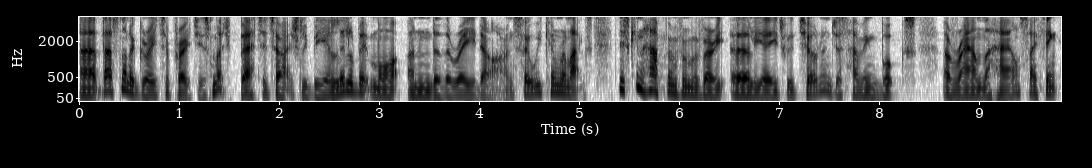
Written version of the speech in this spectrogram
Uh, that's not a great approach. It's much better to actually be a little bit more under the radar. And so we can relax. This can happen from a very early age with children, just having books around the house. I think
